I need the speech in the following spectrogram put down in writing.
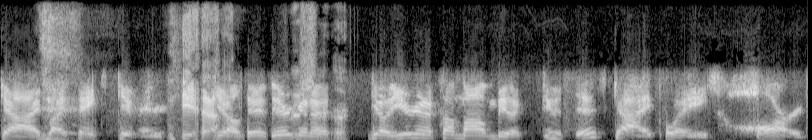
guy by Thanksgiving. Yeah, you know, they're, they're going to, sure. you know, you're going to come out and be like, dude, this guy plays hard.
